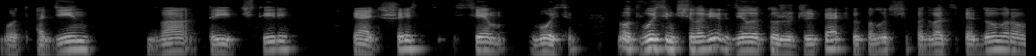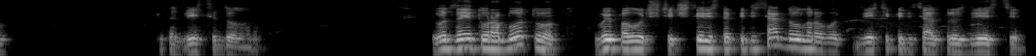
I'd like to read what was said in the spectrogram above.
Вот, один, 2, 3, 4, 5, 6, 7, 8. Ну, вот 8 человек сделают тоже G5, вы получите по 25 долларов, это 200 долларов. И вот за эту работу вы получите 450 долларов, вот 250 плюс 200,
